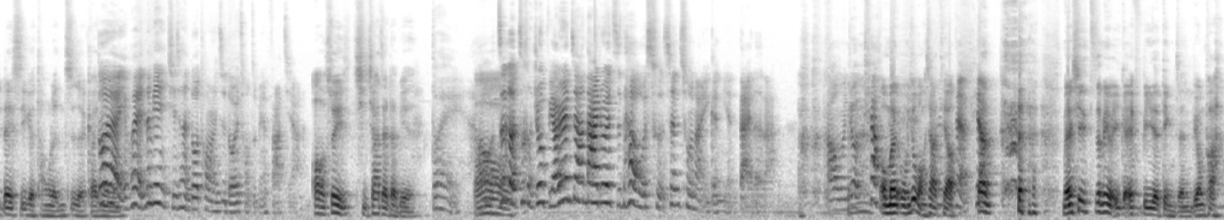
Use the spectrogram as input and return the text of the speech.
类似一个同人志的概念。对，也会那边其实很多同人志都会从这边发家。哦，所以起家在那边。对，好，哦、这个这个就不要，因为这样大家就会知道我处身处哪一个年代了啦。好，我们就跳。我们我们就往下跳。跳。但 没关系，这边有一个 FB 的顶针，不用怕。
